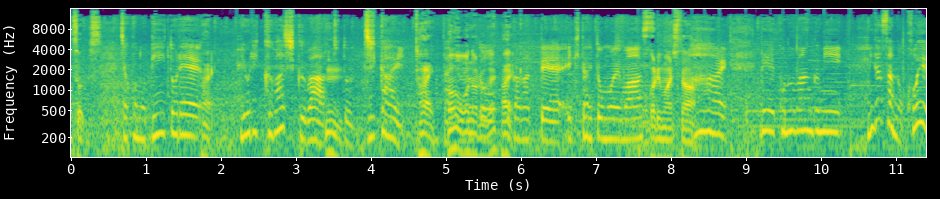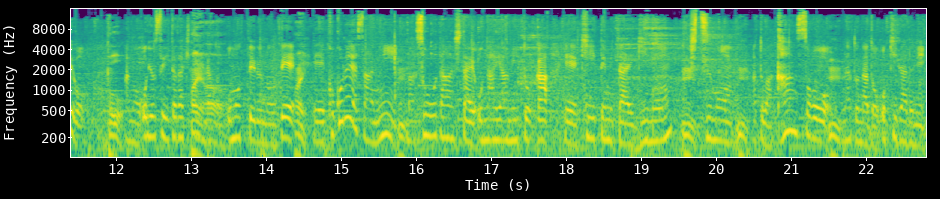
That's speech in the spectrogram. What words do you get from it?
そうです。じゃあこのビートレ、はいより詳しくはうん。ちょっと次回はい。またいろいと伺っていきたいと思います、わかりました。はい、でこの番組皆さんの声をおあのお寄せいただきたいなと思っているので、はいえー心屋さんに、うん。まあ、相談したいお悩みとか、えー聞いてみたい疑問、うん。質問、うん。あとは感想うん。などなどお気軽に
